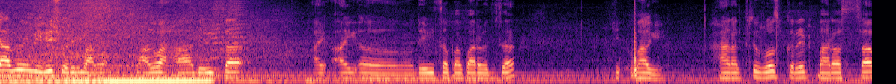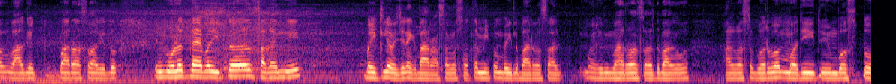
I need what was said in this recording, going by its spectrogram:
अजून एक वेगळी स्टोरी वाघोबा वाघोबा हा देवीचा आय आय देवीचा पा पार्वतीचा भाग. आहे हा रात्री रोज करेक्ट बारा वाजता वाघ येतो बारा वाजता वाघ येतो मी बोलत नाही पण इथं सगळ्यांनी बैठले म्हणजे नाही का? बारा वाजता मग स्वतः मी पण बघितलं बारा वाजता मग मी बारा वाजता तर बारा बारा वाजता बरोबर मध्ये इथे बसतो.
